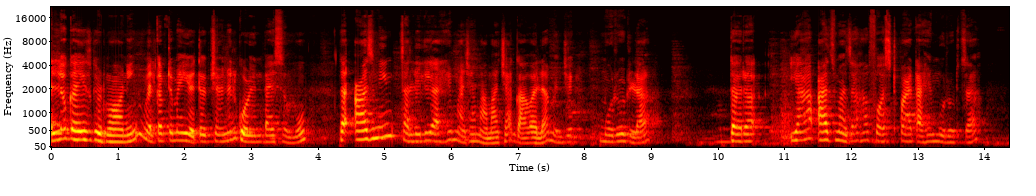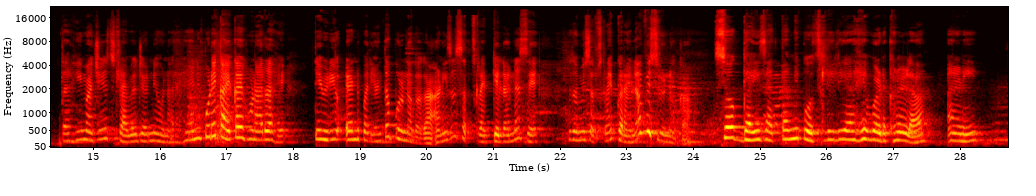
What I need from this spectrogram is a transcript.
Hello guys good morning welcome to my YouTube channel कोळीन bye समू तर आज मी चाललेली आहे माझ्या मामाच्या गावाला म्हणजे मुरुडला. तर या आज माझा हा फर्स्ट पार्ट आहे मुरुडचा. तर ही माझीच ट्रॅव्हल जर्नी होणार आहे आणि पुढे काय काय होणार आहे ते व्हिडिओ एंडपर्यंत पूर्ण बघा. आणि जर सबस्क्राईब केलं नसेल तर तुम्ही सबस्क्राईब करायला विसरू नका. सो गाईज आत्ता मी पोचलेली आहे वडखळला आणि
